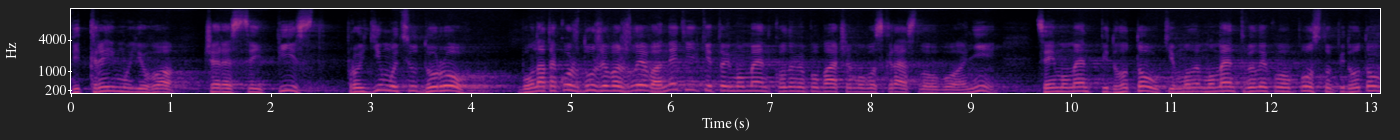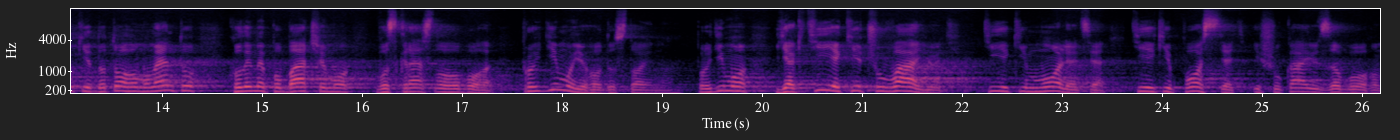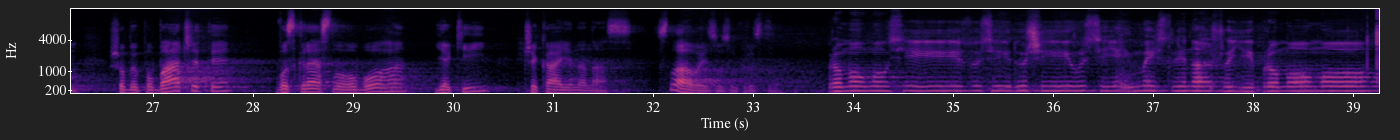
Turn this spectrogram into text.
відкриємо Його через цей піст, пройдімо цю дорогу. Бо вона також дуже важлива, не тільки той момент, коли ми побачимо Воскреслого Бога. Ні. Цей момент підготовки, момент Великого посту, підготовки до того моменту, коли ми побачимо Воскреслого Бога. Пройдімо його достойно. Пройдімо як ті, які чувають, ті, які моляться, ті, які постять і шукають за Богом, щоб побачити Воскреслого Бога, який чекає на нас. Слава Ісусу Христу! Промовмо всі з усієї душі, усієї мислі нашої, промовмо.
